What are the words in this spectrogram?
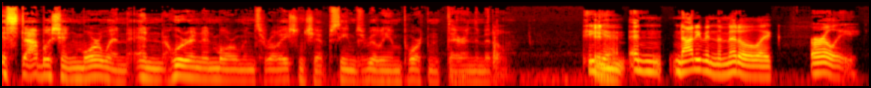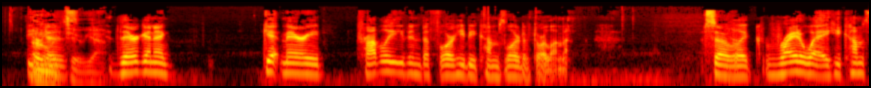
establishing Morwen and Hurin and Morwen's relationship seems really important there in the middle. Yeah, and, and not even the middle, like early, because early too, yeah. they're gonna get married probably even before he becomes Lord of Dor Lómin. So like right away he comes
